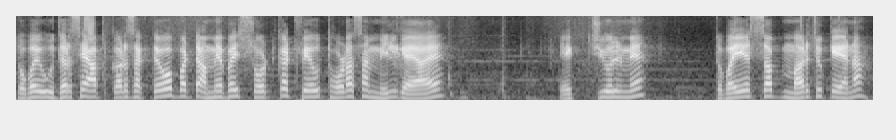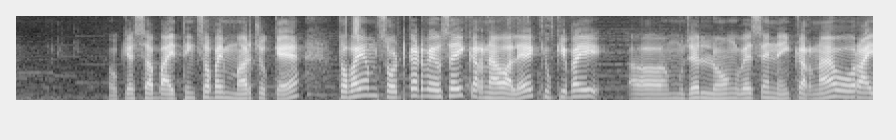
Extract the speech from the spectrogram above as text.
तो भाई उधर से आप कर सकते हो बट हमें भाई शॉर्टकट वेव थोड़ा सा मिल गया है एक्चुअल में। तो भाई ये सब मर चुके हैं ना? ओके सब आई थिंक सो भाई मर चुके हैं। तो भाई हम शॉर्टकट वेव से ही करने वाले हैं क्योंकि भाई आ, मुझे लॉन्ग वे से नहीं करना है और आई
